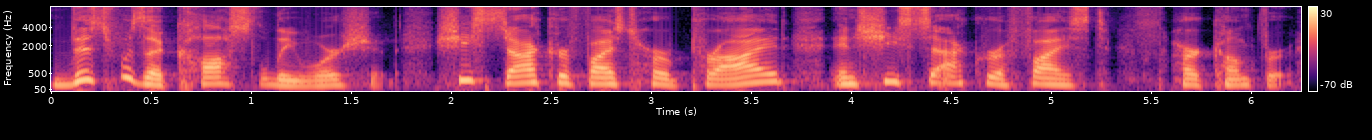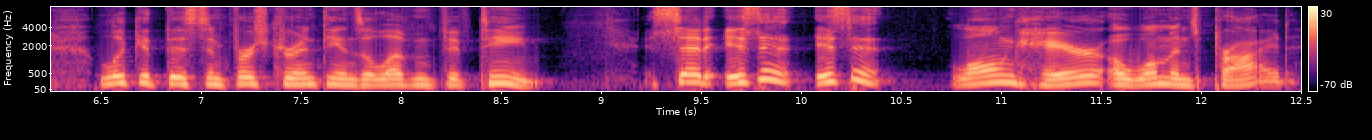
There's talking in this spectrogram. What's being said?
This was a costly worship. She sacrificed her pride and she sacrificed her comfort. Look at this in 1 Corinthians 11 15. It said, Isn't, isn't long hair a woman's pride?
